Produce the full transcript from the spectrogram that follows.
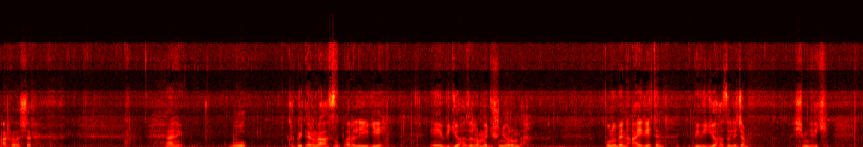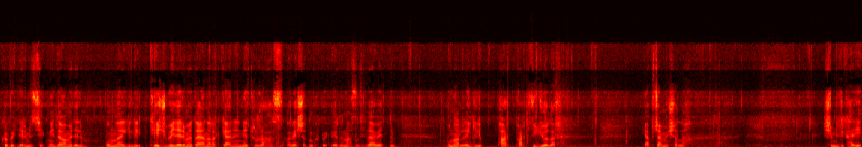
Arkadaşlar yani bu köpeklerin rahatsızlıklarıyla ilgili e, video hazırlamayı düşünüyorum da bunu ben ayrıyeten bir video hazırlayacağım. Şimdilik köpeklerimizi çekmeye devam edelim. Bununla ilgili tecrübelerime dayanarak yani ne tür rahatsızlıklar yaşadım, köpekleri nasıl tedavi ettim. Bunlarla ilgili part part videolar yapacağım inşallah. Şimdilik hadi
